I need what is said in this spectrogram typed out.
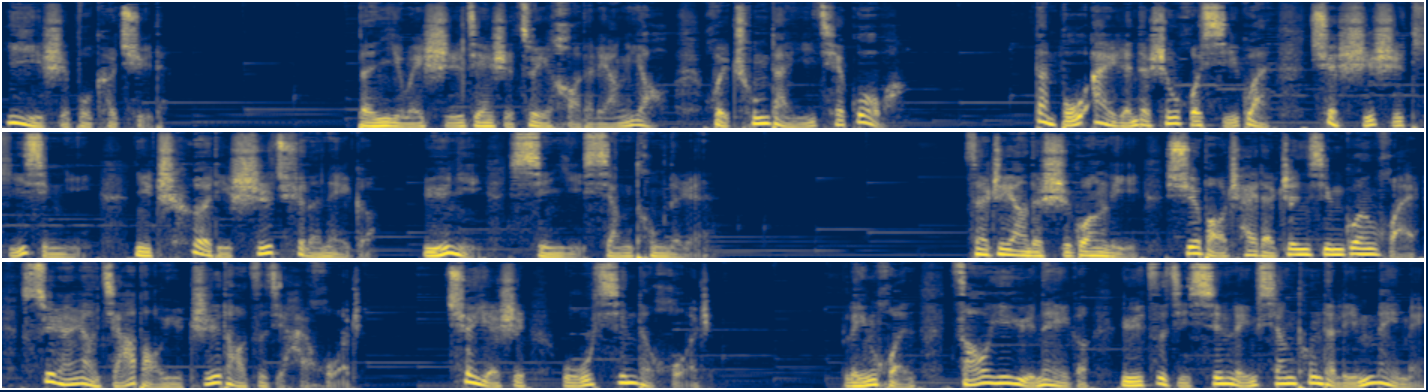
亦是不可取的。本以为时间是最好的良药，会冲淡一切过往，但不爱人的生活习惯却时时提醒你，你彻底失去了那个与你心意相通的人。在这样的时光里，薛宝钗的真心关怀虽然让贾宝玉知道自己还活着，却也是无心的活着，灵魂早已与那个与自己心灵相通的林妹妹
